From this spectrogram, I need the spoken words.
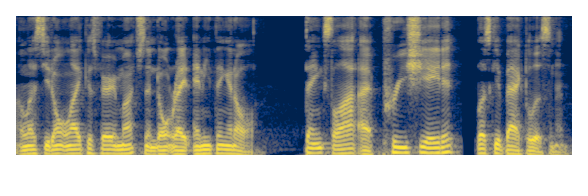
Unless you don't like us very much, then don't write anything at all. Thanks a lot. I appreciate it. Let's get back to listening.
